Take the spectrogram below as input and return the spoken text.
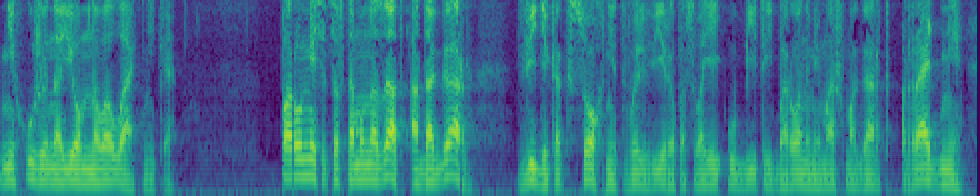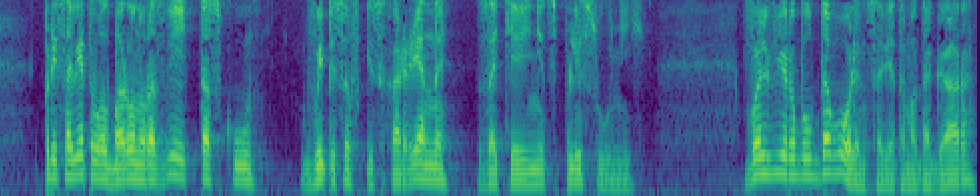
не хуже наемного латника. Пару месяцев тому назад Адагар, видя, как сохнет в Эльвира по своей убитой баронами Машмагард Радне, присоветовал барону развеять тоску выписав из Харенны затейниц плесуней. Вальвира был доволен советом Адагара.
